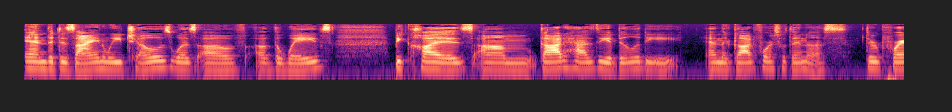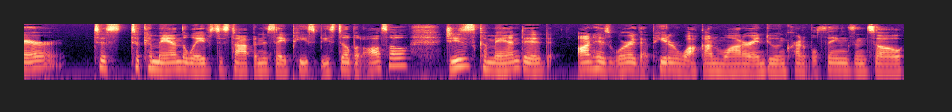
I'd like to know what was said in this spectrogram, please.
and the design we chose was of of the waves, because um, God has the ability and the God force within us through prayer to to command the waves to stop and to say peace be still but also Jesus commanded on his word that Peter walk on water and do incredible things. And so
